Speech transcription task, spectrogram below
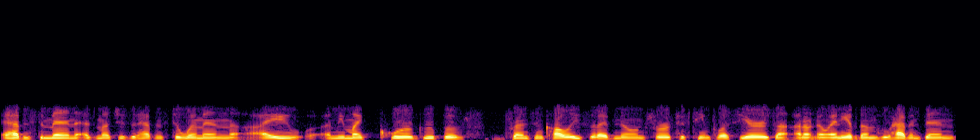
it happens to men as much as it happens to women. I I mean my core group of friends and colleagues that I've known for 15 plus years. I, I don't know any of them who haven't been.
